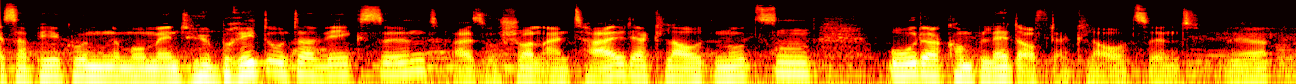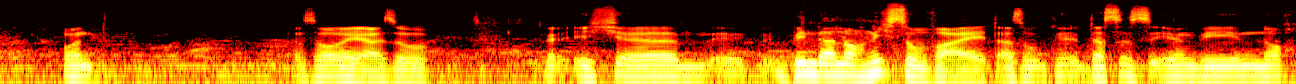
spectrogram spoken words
SAP-Kunden im Moment hybrid unterwegs sind, also schon einen Teil der Cloud nutzen oder komplett auf der Cloud sind. Ja. Und sorry, also ich äh, bin da noch nicht so weit. Also das ist irgendwie noch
